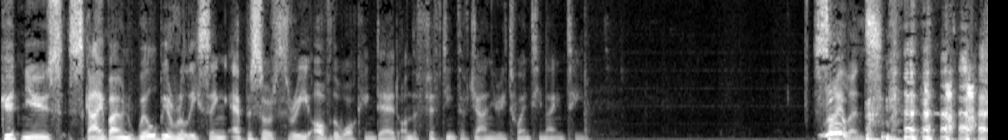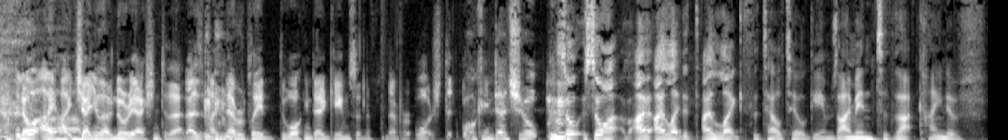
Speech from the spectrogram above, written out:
Good news Skybound will be releasing episode three of The Walking Dead on the 15th of January 2019. Silence. you know. I. I genuinely have no reaction to that. I've never played the Walking Dead games and I've never watched the Walking Dead show. so so I, I, I like the I like the Telltale games. I'm into that kind of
